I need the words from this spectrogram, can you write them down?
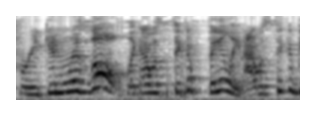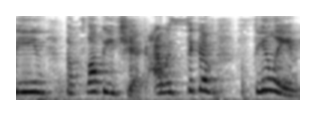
freaking results. Like I was sick of failing. I was sick of being the fluffy chick. I was sick of feeling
